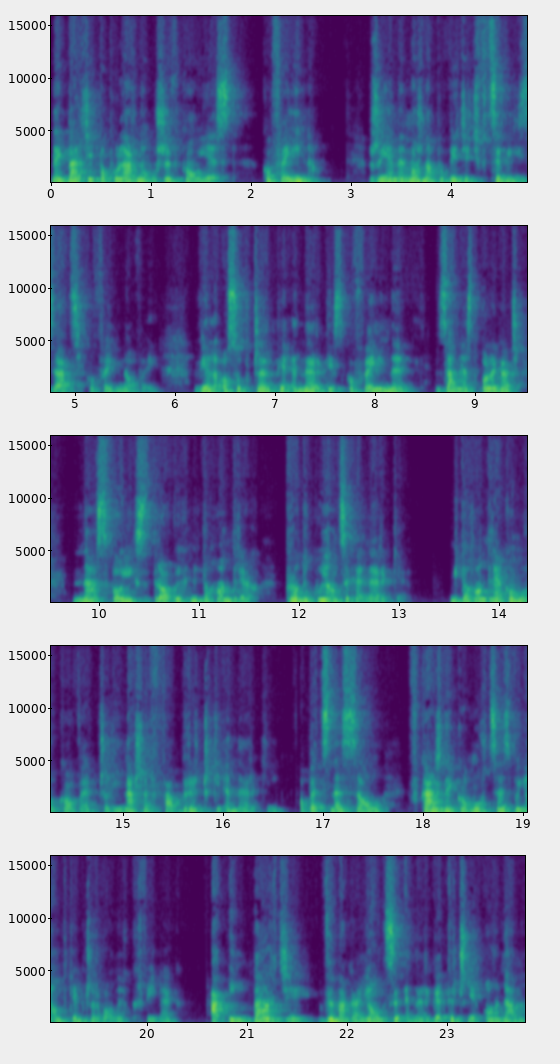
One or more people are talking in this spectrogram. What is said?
Najbardziej popularną używką jest kofeina. Żyjemy, można powiedzieć, w cywilizacji kofeinowej. Wiele osób czerpie energię z kofeiny, zamiast polegać na swoich zdrowych mitochondriach, produkujących energię. Mitochondria komórkowe, czyli nasze fabryczki energii, obecne są w każdej komórce z wyjątkiem czerwonych krwinek, a im bardziej wymagający energetycznie organ,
